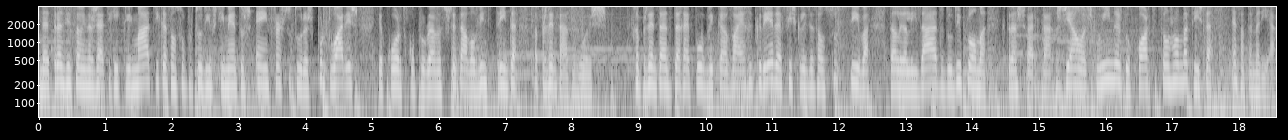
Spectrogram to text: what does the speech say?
na transição energética e climática. São, sobretudo, investimentos em infraestruturas portuárias, de acordo com o Programa Sustentável 2030 apresentado hoje representante da República vai requerer a fiscalização sucessiva da legalidade do diploma que transfere para a região as ruínas do Forte de São João Batista, em Santa Maria.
